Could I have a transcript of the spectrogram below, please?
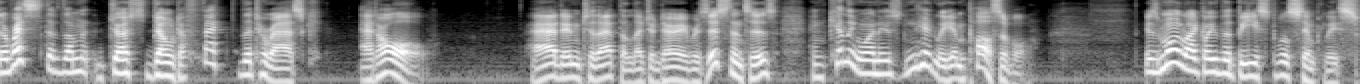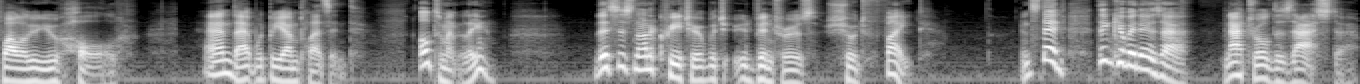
The rest of them just don't affect the Tarrasque at all. Add into that the legendary resistances, and killing one is nearly impossible is more likely the beast will simply swallow you whole. And that would be unpleasant. Ultimately, this is not a creature which adventurers should fight. Instead, think of it as a natural disaster.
